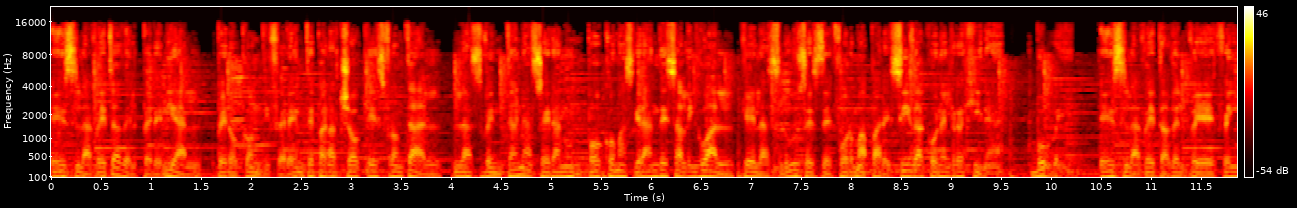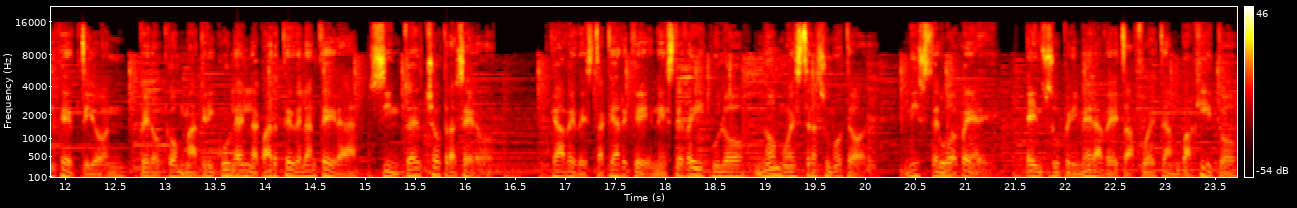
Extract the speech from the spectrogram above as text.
Es la beta del Perennial, pero con diferente parachoques frontal, las ventanas eran un poco más grandes al igual que las luces de forma parecida con el Regina. Booby. Es la beta del BF Injection, pero con matrícula en la parte delantera, sin techo trasero. Cabe destacar que en este vehículo, no muestra su motor. Mr. UOP. En su primera beta fue tan bajito,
